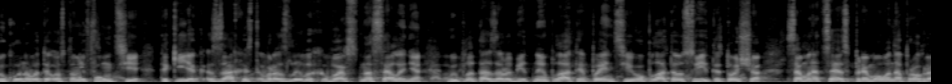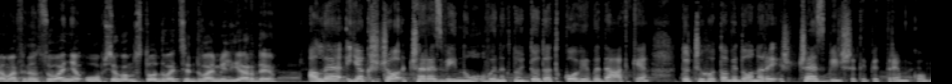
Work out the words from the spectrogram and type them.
виконувати основні функції, такі як захист вразливих верств населення, виплата заробітної плати, пенсії, оплата освіти тощо. Саме на це спрямована програма фінансування обсягом 122 мільярди. Але якщо через війну виникнуть додаткові видатки, то чи готові донори ще збільшити підтримку?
